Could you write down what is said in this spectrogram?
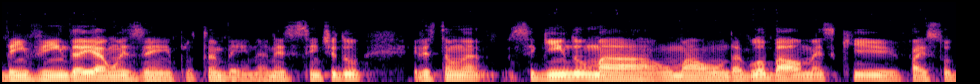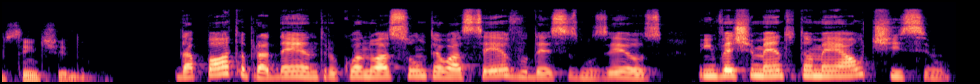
bem-vinda e é um exemplo também. Né? Nesse sentido, eles estão né, seguindo uma, uma onda global, mas que faz todo sentido. Da porta para dentro, quando o assunto é o acervo desses museus, o investimento também é altíssimo.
